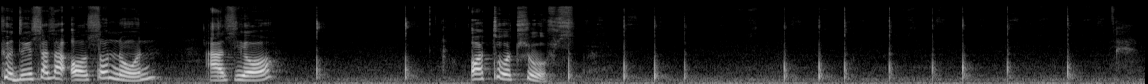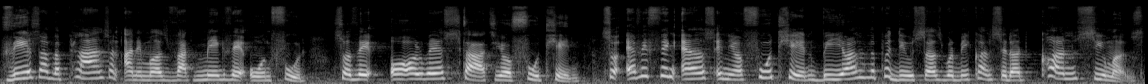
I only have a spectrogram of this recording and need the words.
Producers are also known as your autotrophs. These are the plants and animals that make their own food. So they always start your food chain. So everything else in your food chain beyond the producers would be considered consumers.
